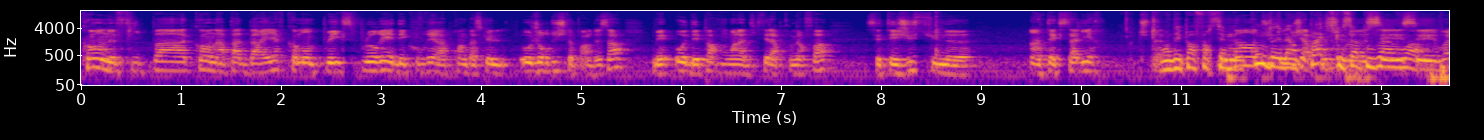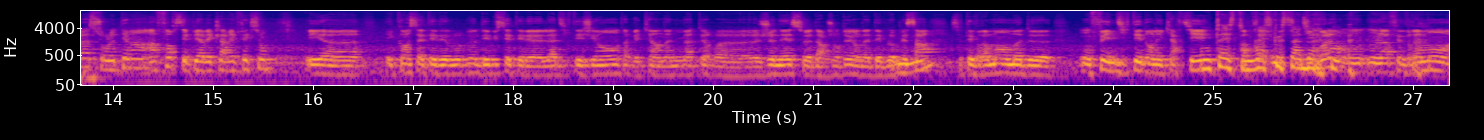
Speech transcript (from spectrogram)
quand on ne flippe pas, quand on n'a pas de barrière, comment on peut explorer découvrir, apprendre. Parce que aujourd'hui, je te parle de ça, mais au départ, moi, l'a dicté la première fois, c'était juste une, un texte à lire tu te rendais pas forcément compte de l'impact que ça pouvait avoir. voilà, sur le terrain, à force, et puis avec la réflexion. Et, euh, et quand ça a été développé, au début, c'était la dictée géante avec un animateur euh, jeunesse d'Argenteuil, on a développé ça. Mhm. C'était vraiment en mode, euh, on fait une dictée dans les quartiers. On teste, on voit ce que ça donne. Voilà, on, l'a fait vraiment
